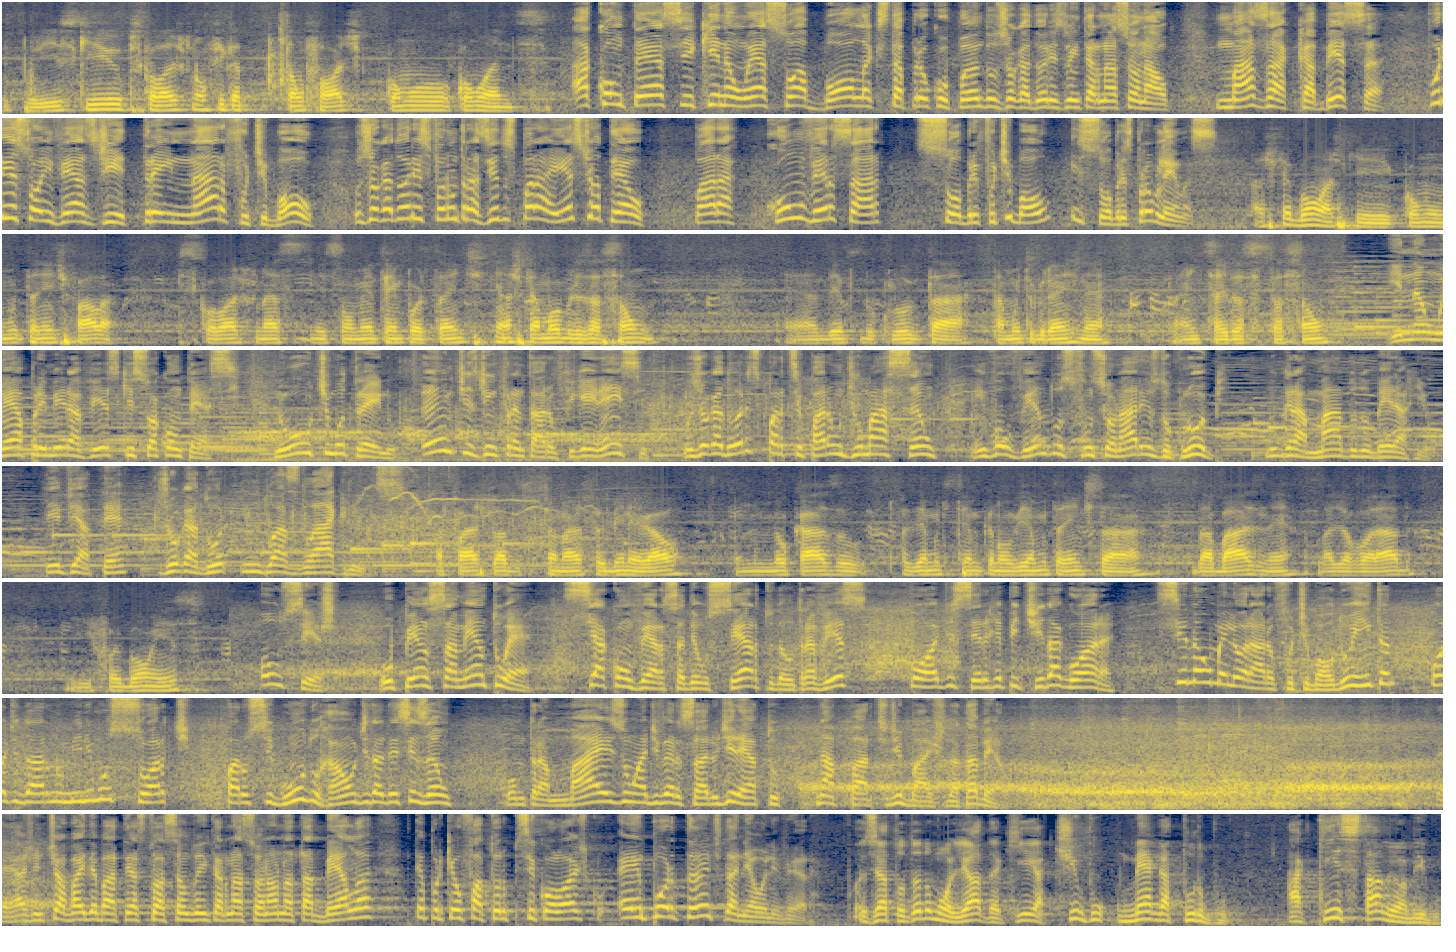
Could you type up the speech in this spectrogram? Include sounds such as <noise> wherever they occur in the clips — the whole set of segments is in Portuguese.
E por isso que o psicológico não fica tão forte como, como antes. Acontece que não é só a bola que está preocupando os jogadores do Internacional, mas a cabeça. Por isso, ao invés de treinar futebol, os jogadores foram trazidos para este hotel para conversar sobre futebol e sobre os problemas. Acho que é bom, acho que como muita gente fala, psicológico nesse, nesse momento é importante. Acho que a mobilização é, dentro do clube tá, tá muito grande, né? Pra gente sair dessa situação. E não é a primeira vez que isso acontece. No último treino, antes de enfrentar o Figueirense, os jogadores participaram de uma ação envolvendo os funcionários do clube no gramado do Beira Rio. Teve até jogador indo às lágrimas. A parte lá dos funcionários foi bem legal. No meu caso, fazia muito tempo que eu não via muita gente da, da base, né? Lá de Alvorada. E foi bom isso. Ou seja, o pensamento é: se a conversa deu certo da outra vez, pode ser repetida agora. Se não melhorar o futebol do Inter, pode dar no mínimo sorte para o segundo round da decisão, contra mais um adversário direto na parte de baixo da tabela. A gente já vai debater a situação do Internacional na tabela, até porque o fator psicológico é importante, Daniel Oliveira. Pois é, estou dando uma olhada aqui, ativo Mega Turbo. Aqui está, meu amigo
